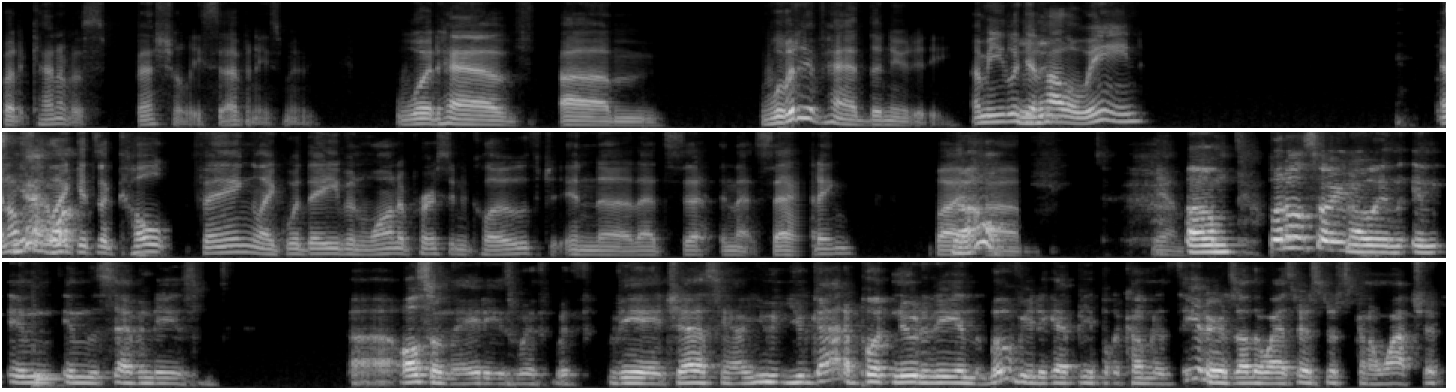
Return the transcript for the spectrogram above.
but kind of especially 70s movie would have um would have had the nudity. I mean, you look mm-hmm. at Halloween, and also, yeah, like, well, it's a cult thing. Like, would they even want a person clothed in uh, that set in that setting? But no. um, yeah. Um, but also, you know, in in in in the seventies, uh, also in the eighties with with VHS, you know, you you got to put nudity in the movie to get people to come to the theaters. Otherwise, they're just going to watch it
